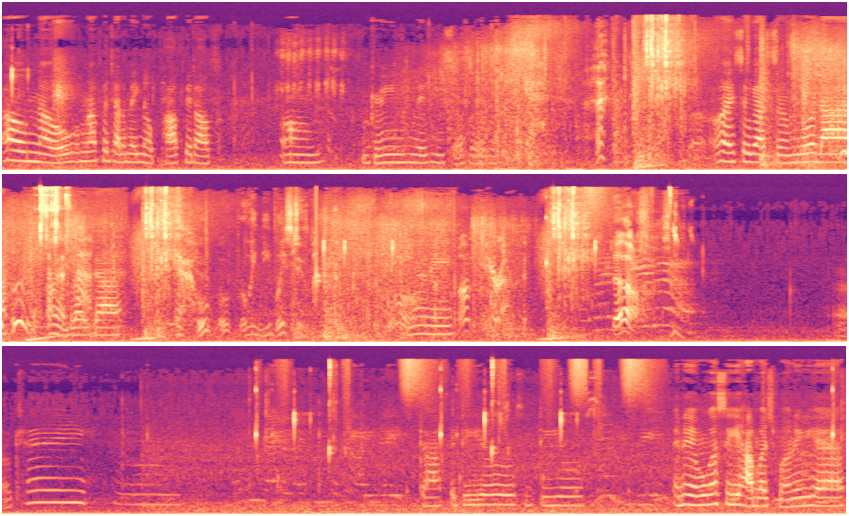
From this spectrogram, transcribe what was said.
Oh no, I'm not gonna try to make no profit off um green making stuff, whatever. Alright, so we got some Nord dye. I mean black dye. Yeah, ooh, ooh, need ways to. Money. Oh, out. Ugh. Okay. Um, daffodils, deals. And then we're gonna see how much money we have.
